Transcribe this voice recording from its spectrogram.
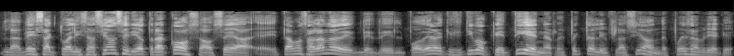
la desactualización sería otra cosa, o sea, eh, estamos hablando del poder adquisitivo que tiene respecto a la inflación, después habría que...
